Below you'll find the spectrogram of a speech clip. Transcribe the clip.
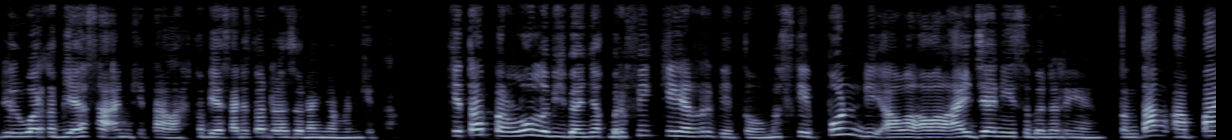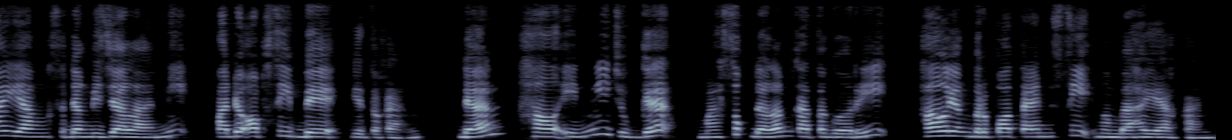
di luar kebiasaan kita lah. Kebiasaan itu adalah zona nyaman kita. Kita perlu lebih banyak berpikir gitu, meskipun di awal-awal aja nih sebenarnya tentang apa yang sedang dijalani pada opsi B gitu kan. Dan hal ini juga masuk dalam kategori hal yang berpotensi membahayakan.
